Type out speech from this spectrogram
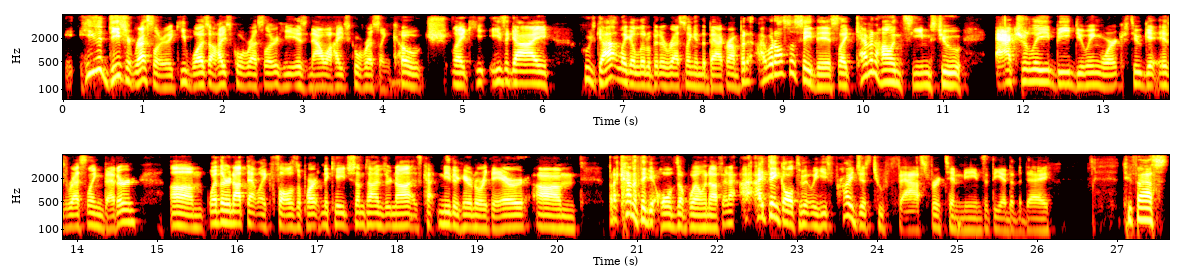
he's a decent wrestler. Like he was a high school wrestler. He is now a high school wrestling coach. Like he, he's a guy who's got like a little bit of wrestling in the background. But I would also say this, like Kevin Holland seems to actually be doing work to get his wrestling better. Um, whether or not that like falls apart in the cage sometimes or not is kind neither here nor there. Um, but I kind of think it holds up well enough, and I, I, think ultimately he's probably just too fast for Tim Means at the end of the day. Too fast,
